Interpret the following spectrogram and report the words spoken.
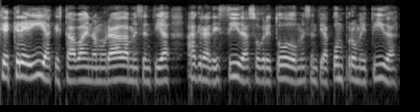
que creía que estaba enamorada, me sentía agradecida sobre todo, me sentía comprometida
